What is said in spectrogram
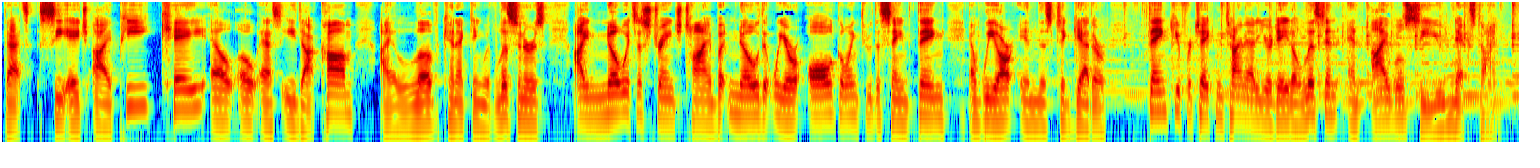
That's C H I P K L O S E.com. I love connecting with listeners. I know it's a strange time, but know that we are all going through the same thing and we are in this together. Thank you for taking time out of your day to listen, and I will see you next time.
